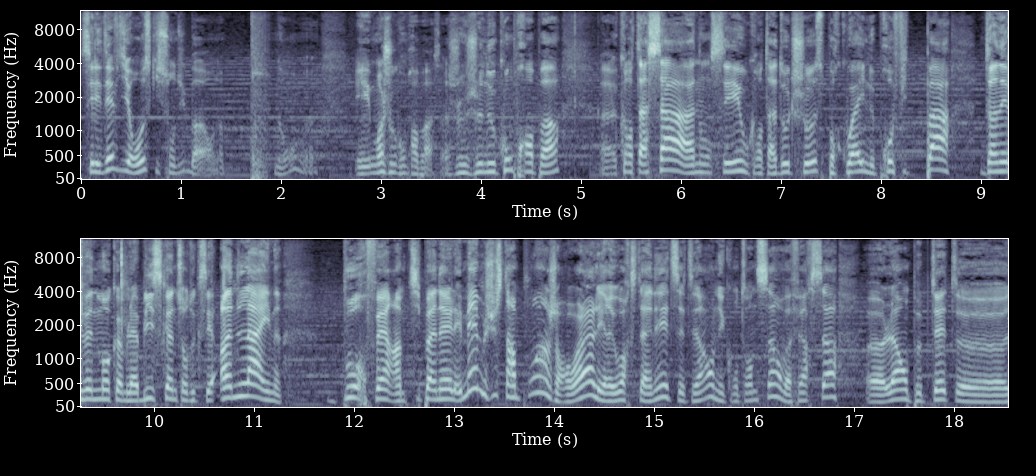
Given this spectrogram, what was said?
C'est les devs d'Heroes qui sont du, bah, on a, non. Euh. et moi je comprends pas ça, je, ne comprends pas. quant à ça à annoncer ou quant à d'autres choses, pourquoi ils ne profitent pas d'un événement comme la BlizzCon, surtout que c'est online, pour faire un petit panel et même juste un point, genre voilà les reworks cette année, etc. On est content de ça, on va faire ça. Euh, là, on peut peut-être euh,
